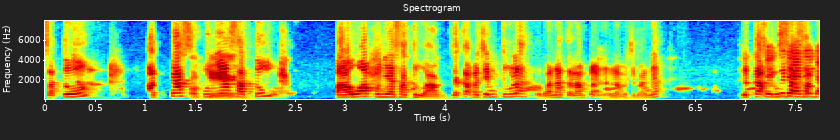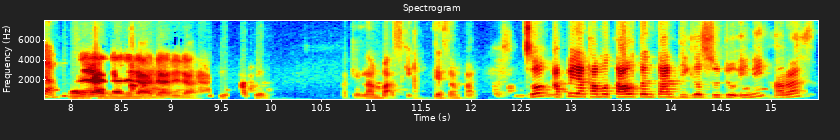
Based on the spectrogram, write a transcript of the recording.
satu, atas Okey. punya satu, bawah punya satu. Ah, cakap macam itulah. Warna tak nampak nak, macam mana. Tekak Cikgu pusat dah ada satu. dah. Dah dah dah dah dah dah dah. dah. Okey. Okey, lambat sikit dia sampai. So, apa yang kamu tahu tentang tiga sudut ini, Haras?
